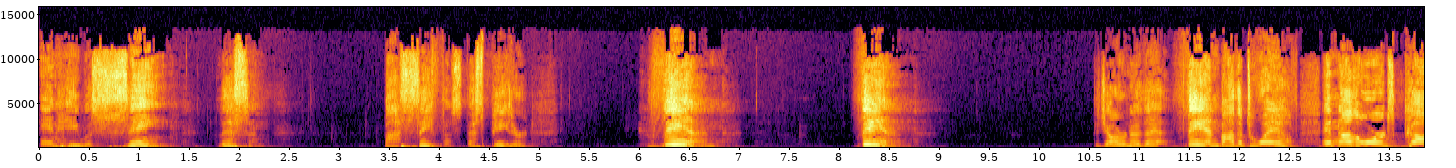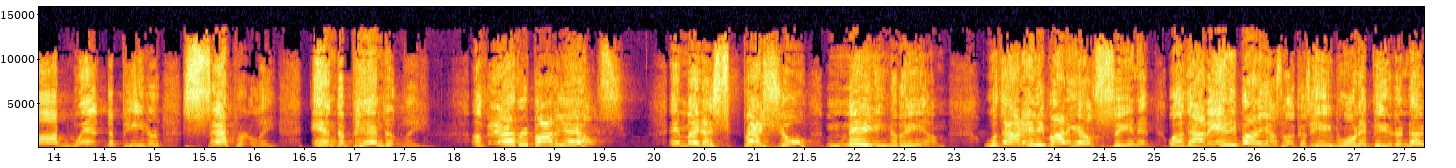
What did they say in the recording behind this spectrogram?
And he was seen, listen, by Cephas, that's Peter. Then, then, did y'all ever know that? Then by the 12. In other words, God went to Peter separately, independently of everybody else, and made a special meeting of him without anybody else seeing it, without anybody else knowing, because he wanted Peter to know,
